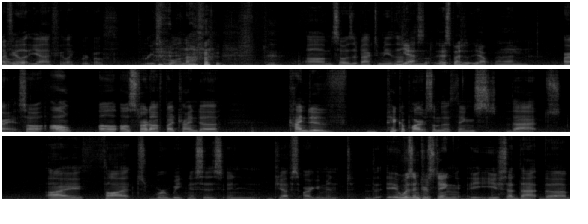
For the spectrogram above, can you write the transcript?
I I'll- feel it. Yeah, I feel like we're both reasonable enough. Um, so is it back to me then? yes, especially yeah, and then All right, so I'll I'll I'll start off by trying to kind of pick apart some of the things that I thought were weaknesses in Jeff's argument. It was interesting. You said that the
